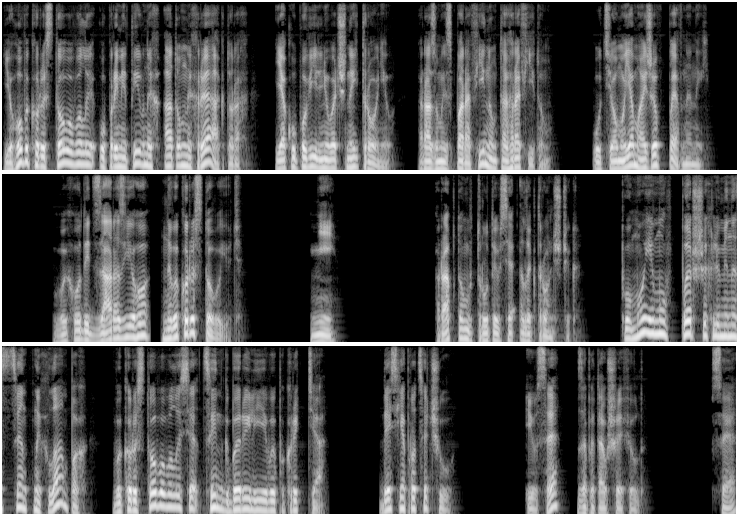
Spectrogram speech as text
його використовували у примітивних атомних реакторах, як уповільнювач нейтронів, разом із парафіном та графітом. У цьому я майже впевнений. Виходить, зараз його не використовують? Ні. Раптом втрутився електронщик. По-моєму, в перших люмінесцентних лампах використовувалося цинк берилієве покриття. Десь я про це чув. І все? запитав Шеффілд. Все.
